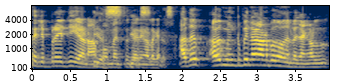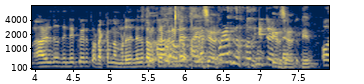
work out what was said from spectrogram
സെലിബ്രേറ്റ് ചെയ്യണം ആ മൊമെന്റ്സും കാര്യങ്ങളൊക്കെ. അത് അത് നിങ്ങൾക്ക് പിന്നെ കാണുമ്പോൾ തോന്നില്ല ഞങ്ങൾ ഇതിന്റെ ഒക്കെ ഒരു തുടക്കം നമ്മൾ ഇതിന്റെ തുടക്കത്തിലുണ്ട്. ഓ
